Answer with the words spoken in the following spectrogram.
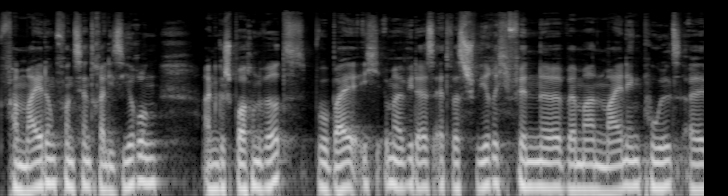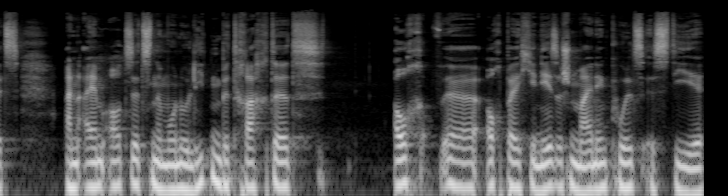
Vermeidung von Zentralisierung angesprochen wird, wobei ich immer wieder es etwas schwierig finde, wenn man Mining Pools als an einem Ort sitzende Monolithen betrachtet. Auch, äh, auch bei chinesischen Mining Pools ist die,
